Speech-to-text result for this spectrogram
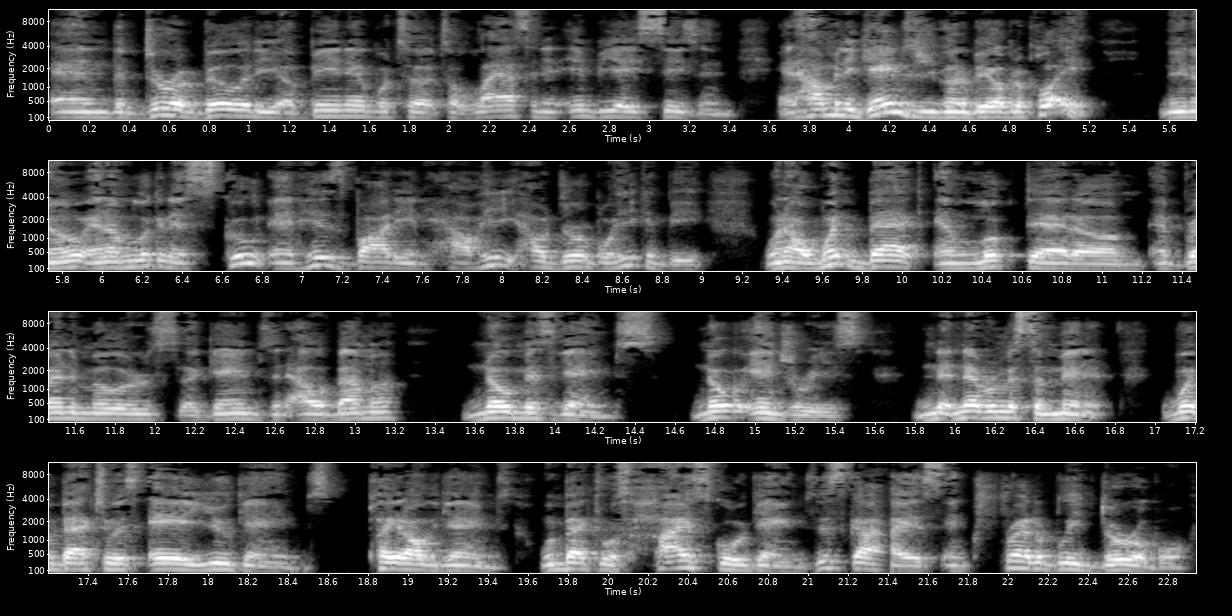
and the durability of being able to to last in an NBA season and how many games are you going to be able to play. You know, and I'm looking at Scoot and his body and how he how durable he can be. When I went back and looked at um at Brandon Miller's uh, games in Alabama, no missed games, no injuries, n- never missed a minute. Went back to his AAU games, played all the games. Went back to his high school games. This guy is incredibly durable,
